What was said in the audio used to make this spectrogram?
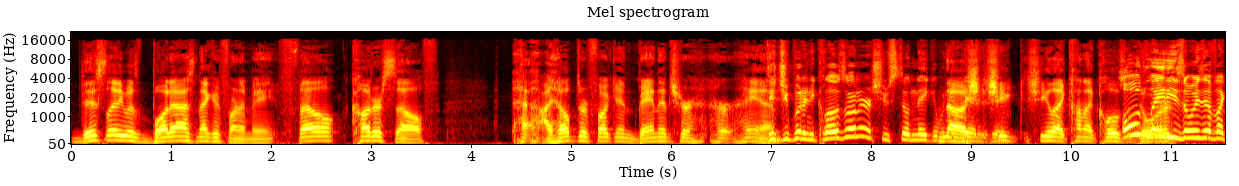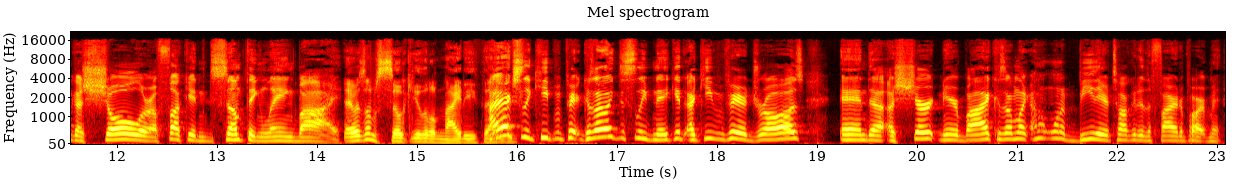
this lady was butt ass naked in front of me, fell, cut herself. I helped her fucking bandage her her hand. Did you put any clothes on her, or she was still naked when No, you she, she she like kind of closed Old ladies always have like a shawl or a fucking something laying by. It was some silky little nighty thing. I actually keep a pair because I like to sleep naked. I keep a pair of drawers and uh, a shirt nearby because I'm like I don't want to be there talking to the fire department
